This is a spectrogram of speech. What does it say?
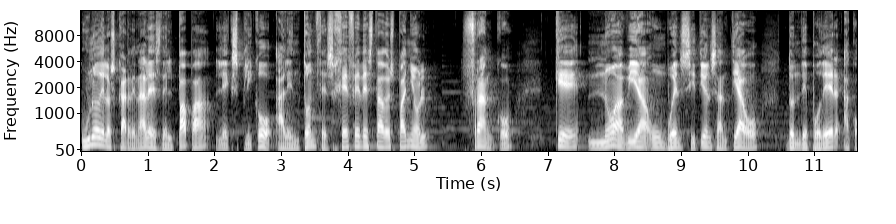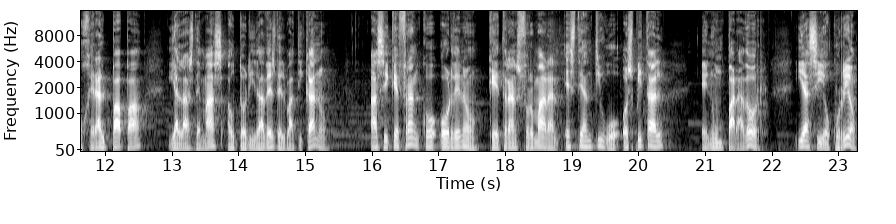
Uno de los cardenales del Papa le explicó al entonces jefe de Estado español, Franco, que no había un buen sitio en Santiago donde poder acoger al Papa y a las demás autoridades del Vaticano. Así que Franco ordenó que transformaran este antiguo hospital en un parador. Y así ocurrió.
